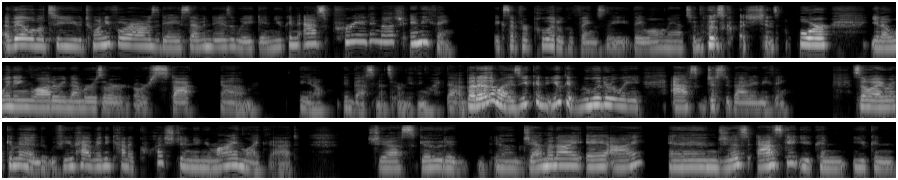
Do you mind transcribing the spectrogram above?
available to you 24 hours a day, seven days a week, and you can ask pretty much anything except for political things. They they won't answer those questions, or you know, winning lottery numbers or or stock. Um, you know investments or anything like that but otherwise you could you could literally ask just about anything so i recommend if you have any kind of question in your mind like that just go to um, gemini ai and just ask it you can you can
